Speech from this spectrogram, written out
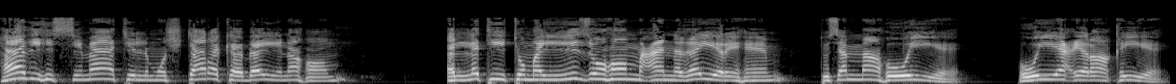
هذه السمات المشتركة بينهم التي تميزهم عن غيرهم تسمى هوية هوية عراقية.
